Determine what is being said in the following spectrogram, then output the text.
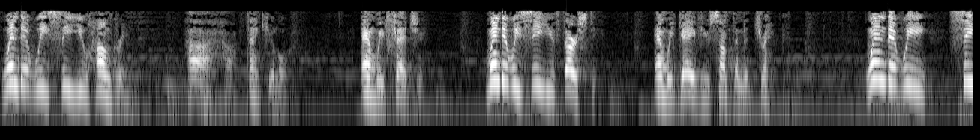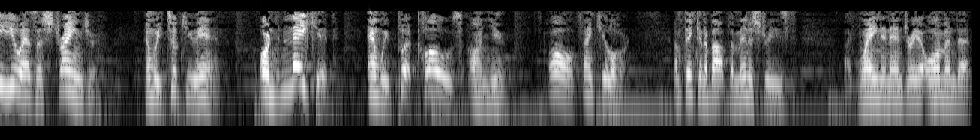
when did we see you hungry? Ha, ha, thank you, Lord and we fed you? When did we see you thirsty and we gave you something to drink? When did we see you as a stranger and we took you in? Or naked and we put clothes on you? Oh, thank you, Lord. I'm thinking about the ministries like Wayne and Andrea Orman that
